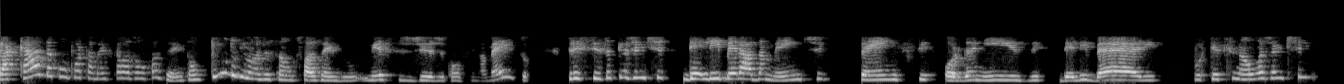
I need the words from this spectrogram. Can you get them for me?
para cada comportamento que elas vão fazer. Então, tudo que nós estamos fazendo nesses dias de confinamento precisa que a gente deliberadamente pense, organize, delibere, porque senão a gente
